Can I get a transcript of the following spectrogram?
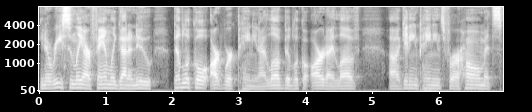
You know, recently our family got a new biblical artwork painting. I love biblical art. I love uh, getting paintings for our home. It's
